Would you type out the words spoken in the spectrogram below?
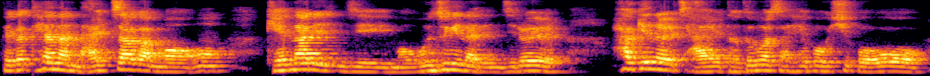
내가 태어난 날짜가 뭐 어, 개날인지 뭐 원숭이 날인지를 확인을 잘 더듬어서 해보시고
